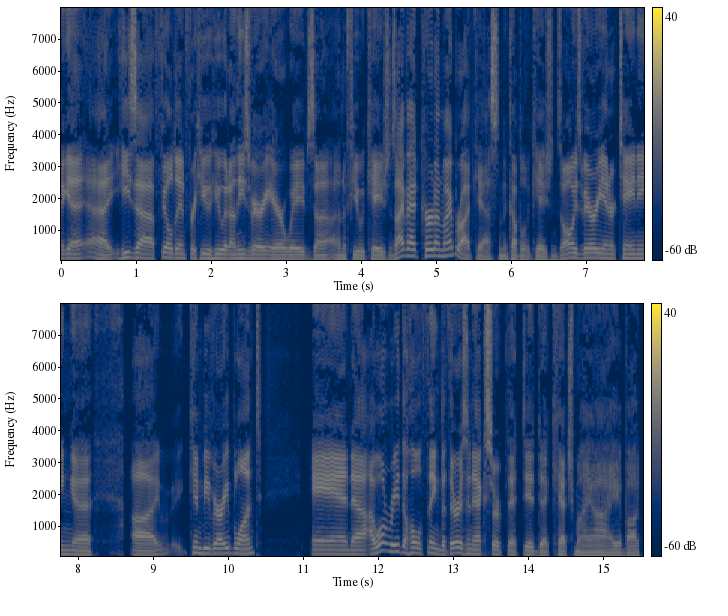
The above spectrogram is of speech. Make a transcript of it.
Again, uh, he's uh, filled in for Hugh Hewitt on these very airwaves uh, on a few occasions. I've had Kurt on my broadcast on a couple of occasions. Always very entertaining, uh, uh, can be very blunt. And I won't read the whole thing, but there is an excerpt that did catch my eye about.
